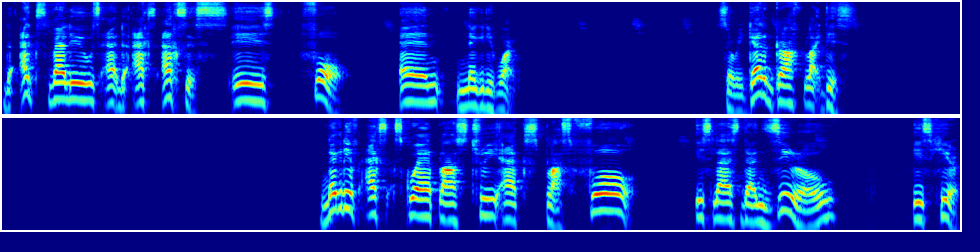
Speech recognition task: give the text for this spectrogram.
The x values at the x-axis is 4 and negative 1. So we get a graph like this. Negative x squared plus 3x plus 4 is less than 0 is here.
